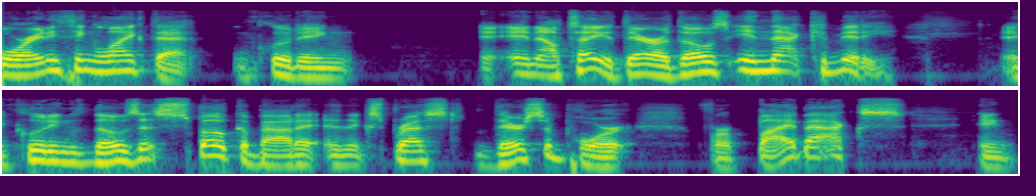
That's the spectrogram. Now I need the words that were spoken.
or anything like that, including, and I'll tell you, there are those in that committee, including those that spoke about it and expressed their support for buybacks. And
